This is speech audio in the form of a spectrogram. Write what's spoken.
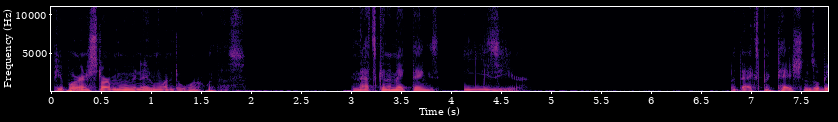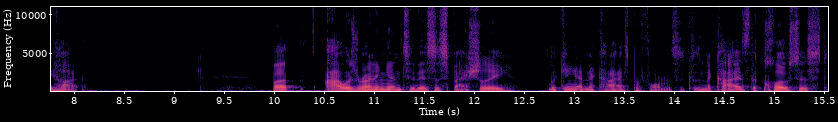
people are going to start moving in wanting to work with us. And that's going to make things easier. But the expectations will be higher. But I was running into this, especially looking at Nakaia's performances, because Nakia is the closest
